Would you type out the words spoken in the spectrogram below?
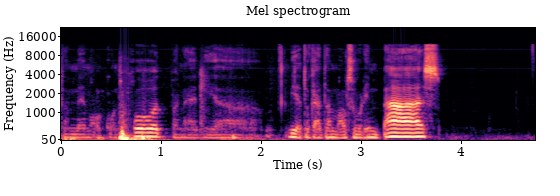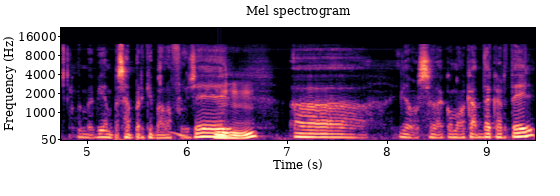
també molt conegut, perquè havia, havia tocat amb el Sobrim Pas, també havien passat per aquí a Palafrugell, mm. -hmm. uh, llavors serà com el cap de cartell,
